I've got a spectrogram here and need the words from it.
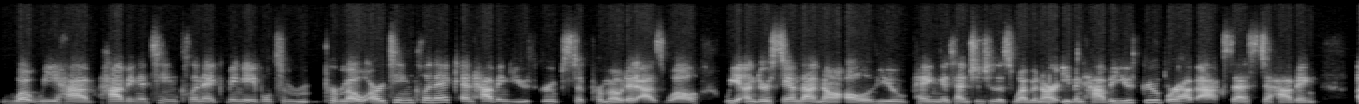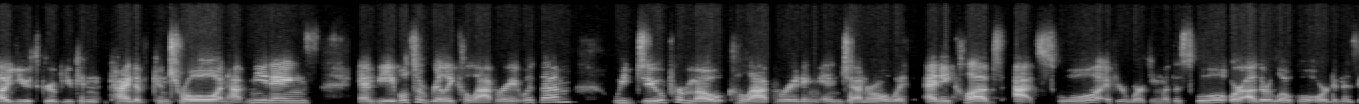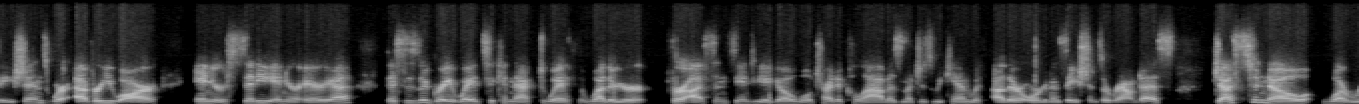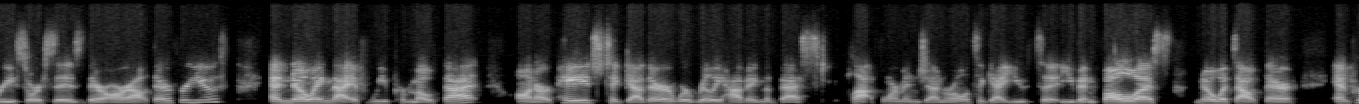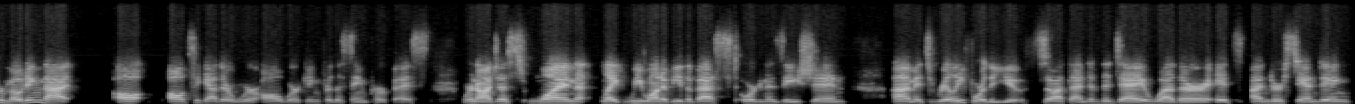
what we have having a teen clinic being able to promote our teen clinic and having youth groups to promote it as well. We understand that not all of you paying attention to this webinar even have a youth group or have access to having a youth group. You can kind of control and have meetings and be able to really collaborate with them. We do promote collaborating in general with any clubs at school if you're working with a school or other local organizations wherever you are in your city, in your area, this is a great way to connect with whether you're for us in San Diego, we'll try to collab as much as we can with other organizations around us just to know what resources there are out there for youth and knowing that if we promote that on our page together, we're really having the best platform in general to get youth to even follow us, know what's out there, and promoting that all all together we're all working for the same purpose we're not just one like we want to be the best organization um, it's really for the youth. So at the end of the day, whether it's understanding,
